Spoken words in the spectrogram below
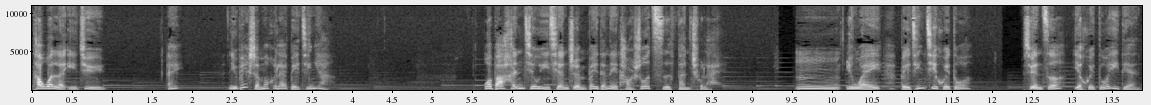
他问了一句：“，你为什么会来北京呀？”我把很久以前准备的那套说辞翻出来。嗯，因为北京机会多，选择也会多一点。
